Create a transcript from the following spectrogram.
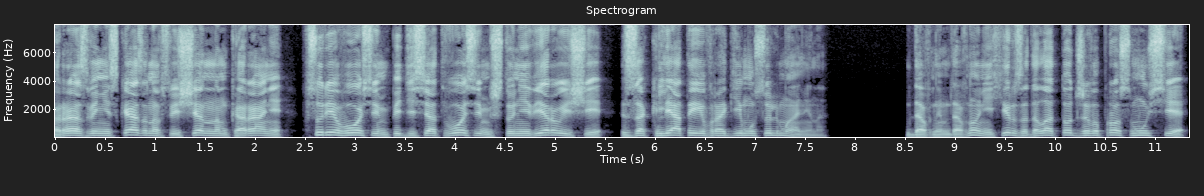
Разве не сказано в священном Коране, в Суре 8.58, что неверующие – заклятые враги мусульманина? Давным-давно Нехир задала тот же вопрос Мусе,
